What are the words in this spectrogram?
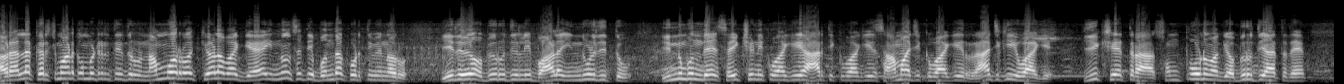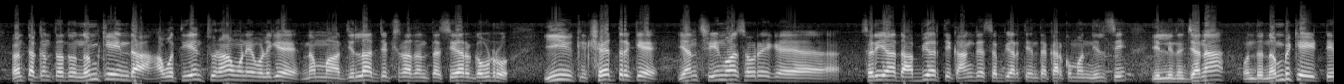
ಅವರೆಲ್ಲ ಖರ್ಚು ಮಾಡ್ಕೊಂಡ್ಬಿಟ್ಟಿರ್ತಿದ್ರು ನಮ್ಮವ್ರು ಕೇಳೋ ಬಗ್ಗೆ ಇನ್ನೊಂದ್ಸತಿ ಬಂದಾಗ ಕೊಡ್ತೀವಿ ಅನ್ನೋರು. ಇದು ಅಭಿವೃದ್ಧಿಯಲ್ಲಿ ಭಾಳ ಹಿಂದುಳಿದಿತ್ತು. ಇನ್ನು ಮುಂದೆ ಶೈಕ್ಷಣಿಕವಾಗಿ, ಆರ್ಥಿಕವಾಗಿ, ಸಾಮಾಜಿಕವಾಗಿ, ರಾಜಕೀಯವಾಗಿ ಈ ಕ್ಷೇತ್ರ ಸಂಪೂರ್ಣವಾಗಿ ಅಭಿವೃದ್ಧಿ ಆಗ್ತದೆ ಅಂತಕ್ಕಂಥದ್ದು ನಂಬಿಕೆಯಿಂದ ಅವತ್ತೇನು ಚುನಾವಣೆ ಒಳಗೆ ನಮ್ಮ ಜಿಲ್ಲಾಧ್ಯಕ್ಷರಾದಂಥ ಸಿ ಆರ್ ಗೌಡರು ಈ ಕ್ಷೇತ್ರಕ್ಕೆ ಎನ್ ಶ್ರೀನಿವಾಸ್ ಅವರಿಗೆ ಸರಿಯಾದ ಅಭ್ಯರ್ಥಿ, ಕಾಂಗ್ರೆಸ್ ಅಭ್ಯರ್ಥಿ ಅಂತ ಕರ್ಕೊಂಬಂದು ನಿಲ್ಲಿಸಿ ಇಲ್ಲಿನ ಜನ ಒಂದು ನಂಬಿಕೆ ಇಟ್ಟು,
